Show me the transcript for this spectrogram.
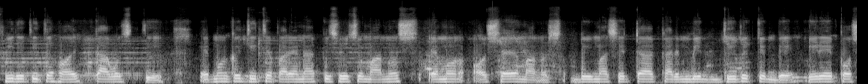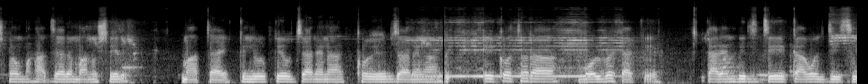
ফিরে দিতে হয় কাগজ দিয়ে, এমনকি দিতে পারে না কিছু কিছু মানুষ, এমন অসহায় মানুষ। দুই মাসের টাকা কারেন্ট বিল দিবে কিনবে, এর প্রশ্ন হাজার মানুষের মাথায়। কিন্তু কেউ জানে না, কেউ জানে না এই কথাটা বলবে কাকে? কারেন্ট বিল যে কাগজ দিয়েছে,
